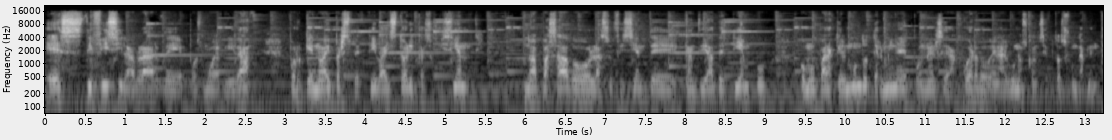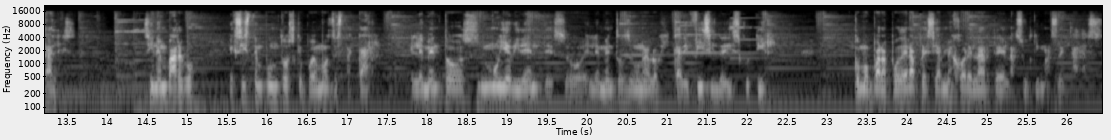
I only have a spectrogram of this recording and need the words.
Es difícil hablar de posmodernidad porque no hay perspectiva histórica suficiente. No ha pasado la suficiente cantidad de tiempo como para que el mundo termine de ponerse de acuerdo en algunos conceptos fundamentales. Sin embargo, existen puntos que podemos destacar elementos muy evidentes o elementos de una lógica difícil de discutir, como para poder apreciar mejor el arte de las últimas décadas.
